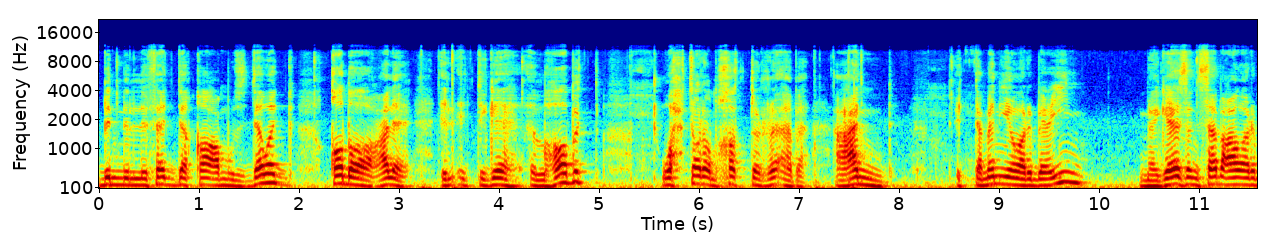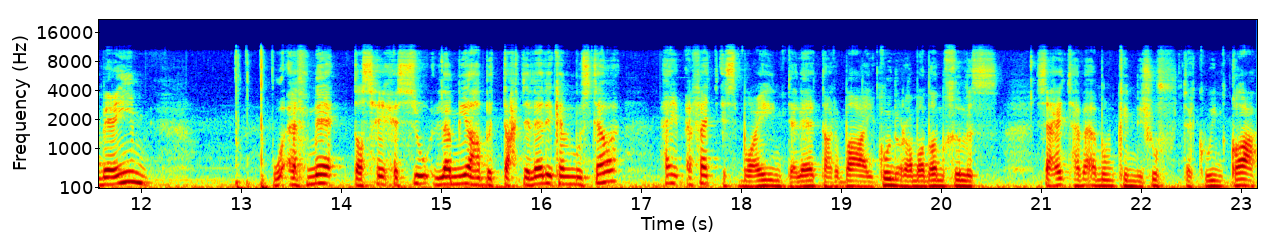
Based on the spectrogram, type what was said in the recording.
بإن اللي فات ده قاع مزدوج قضى على الاتجاه الهابط واحترم خط الرقبة عند ال 48 مجازا 47 وأثناء تصحيح السوق لم يهبط تحت ذلك المستوى هيبقى فات أسبوعين ثلاثة أربعة يكون رمضان خلص. ساعتها بقى ممكن نشوف تكوين قاع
